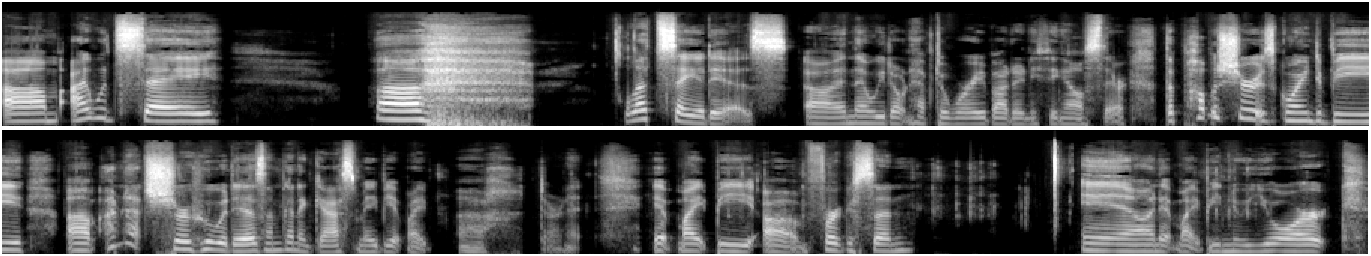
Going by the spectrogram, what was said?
Um, I would say, uh, let's say it is, uh, and then we don't have to worry about anything else there. The publisher is going to be, um, I'm not sure who it is. I'm going to guess maybe it might, darn it, it might be um, Ferguson and it might be New York,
